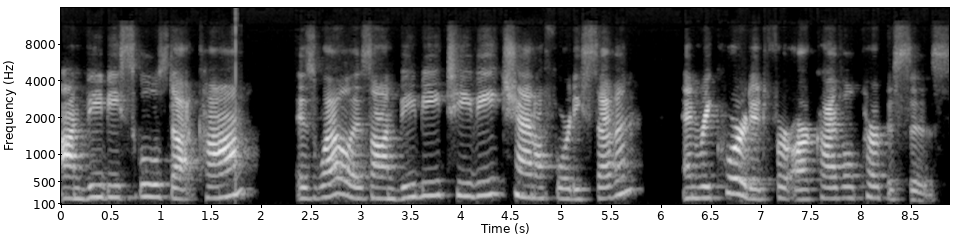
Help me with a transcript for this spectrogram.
on vbschools.com as well as on VBTV Channel 47 and recorded for archival purposes.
